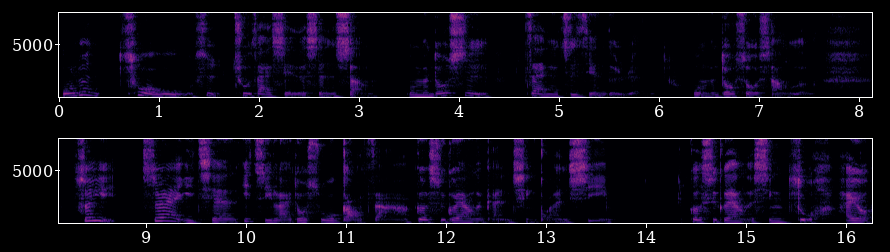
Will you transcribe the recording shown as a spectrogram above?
无论错误是出在谁的身上，我们都是。在那之间的人，我们都受伤了。所以，虽然以前一直以来都是我搞砸各式各样的感情关系，各式各样的星座，还有比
